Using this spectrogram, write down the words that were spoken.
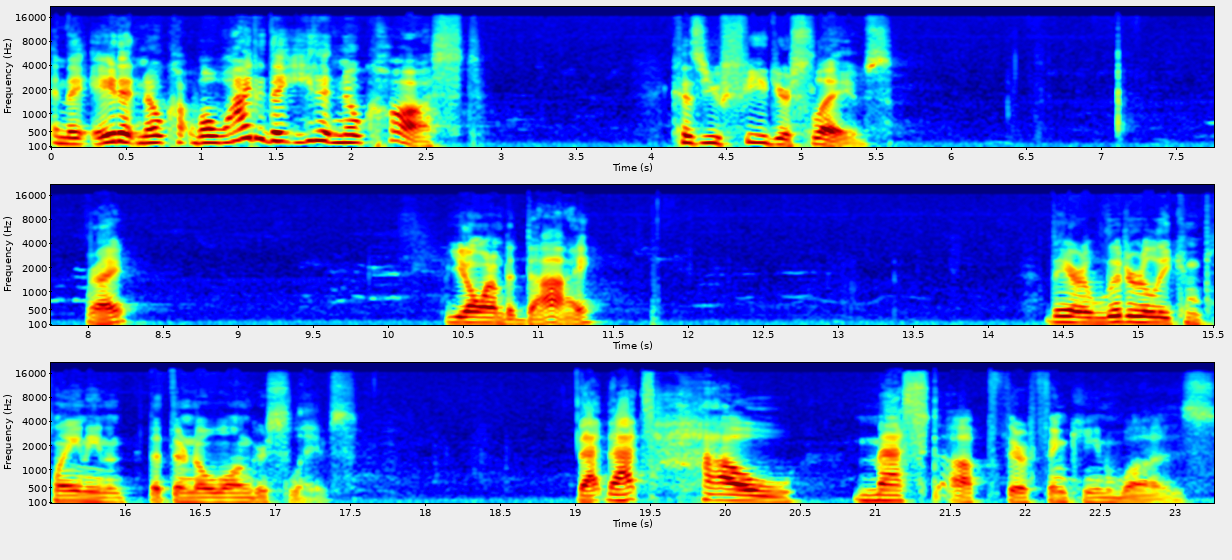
And they ate at no cost. Well, why did they eat at no cost? Because you feed your slaves. Right? You don't want them to die. they are literally complaining that they're no longer slaves. That, that's how messed up their thinking was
